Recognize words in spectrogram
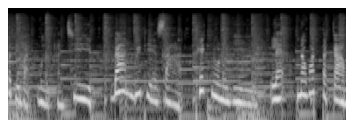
ปฏิบัติมืออาชีพ ด้านวิทยาศาสตร์ เทคโนโลยี และนวัตกรรม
